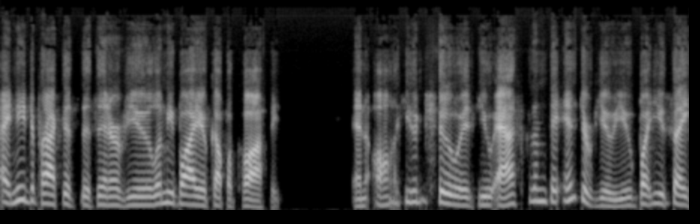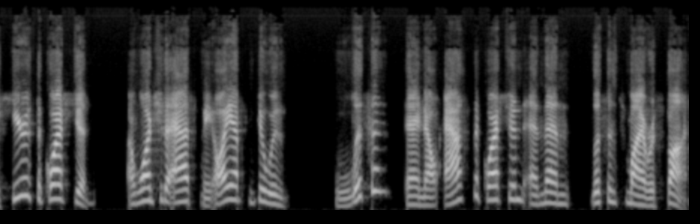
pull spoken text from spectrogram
I need to practice this interview. Let me buy you a cup of coffee. And all you do is you ask them to interview you, but you say, here's the question I want you to ask me. All you have to do is listen and now ask the question and then listen to my response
